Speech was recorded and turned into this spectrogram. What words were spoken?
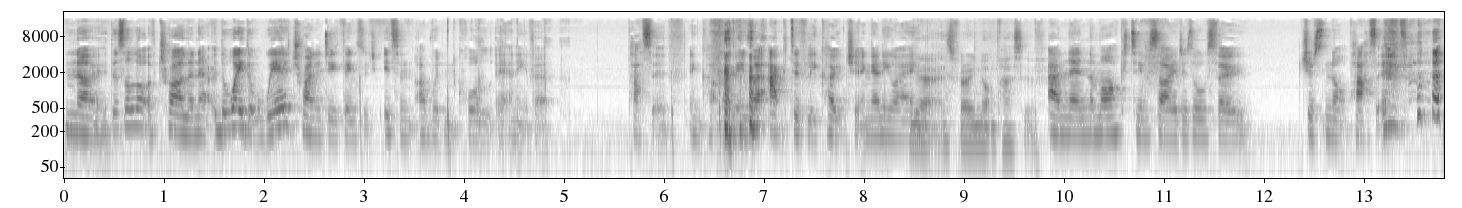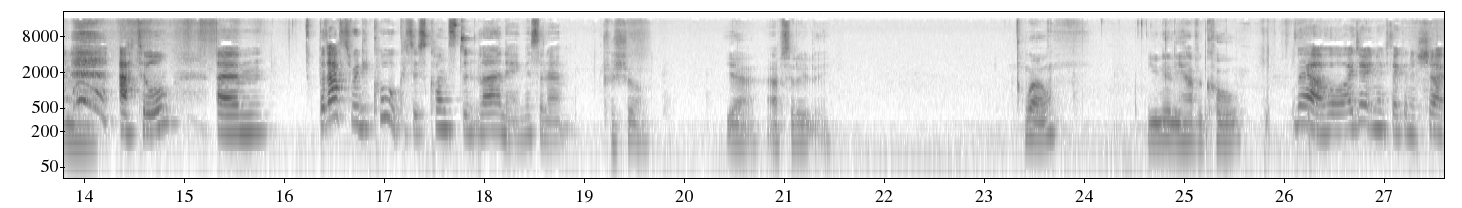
no, there's a lot of trial and error. The way that we're trying to do things, which isn't, I wouldn't call it any of it passive income. I mean, we're actively coaching anyway. Yeah, it's very not passive. And then the marketing side is also just not passive Mm, at all. Um, but that's really cool because it's constant learning, isn't it? for sure. Yeah, absolutely. Well, you nearly have a call. Yeah, well, I don't know if they're going to show,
